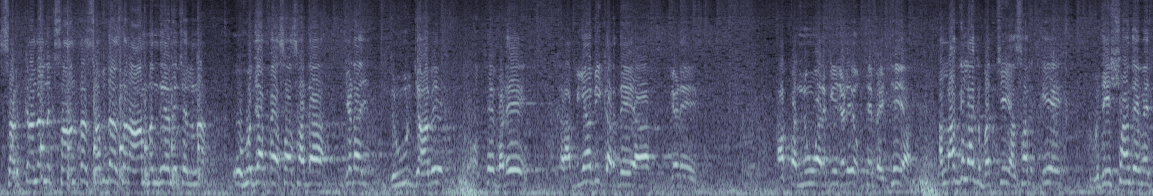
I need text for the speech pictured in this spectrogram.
ਸੜਕਾਂ ਦਾ ਨੁਕਸਾਨ ਤਾਂ ਸਭ ਦਾ ਸਰ, ਆਮ ਬੰਦਿਆਂ ਨੇ ਚੱਲਣਾ। ਉਹੋ ਜਿਹਾ ਪੈਸਾ ਸਾਡਾ ਜਿਹੜਾ ਜ਼ਰੂਰ ਜਾਵੇ। ਉੱਥੇ ਬੜੇ ਖਰਾਬੀਆਂ ਵੀ ਕਰਦੇ ਆ, ਜਿਹੜੇ ਆ ਪੰਨੂ ਵਰਗੇ ਜਿਹੜੇ ਉੱਥੇ ਬੈਠੇ ਆ। ਅਲੱਗ-ਅਲੱਗ ਬੱਚੇ ਆ ਸਰ। ਇਹ ਵਿਦੇਸ਼ਾਂ ਦੇ ਵਿੱਚ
